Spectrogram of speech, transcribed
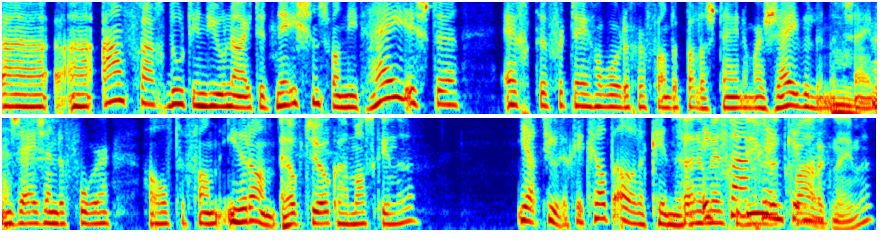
uh, aanvraag doet in de United Nations. Want niet hij is de echte vertegenwoordiger van de Palestijnen... maar zij willen het zijn. En zij zijn de voorhalte van Iran. Helpt u ook Hamas-kinderen? Ja, tuurlijk. Ik help alle kinderen. Zijn er ik mensen die u het kwalijk nemen?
